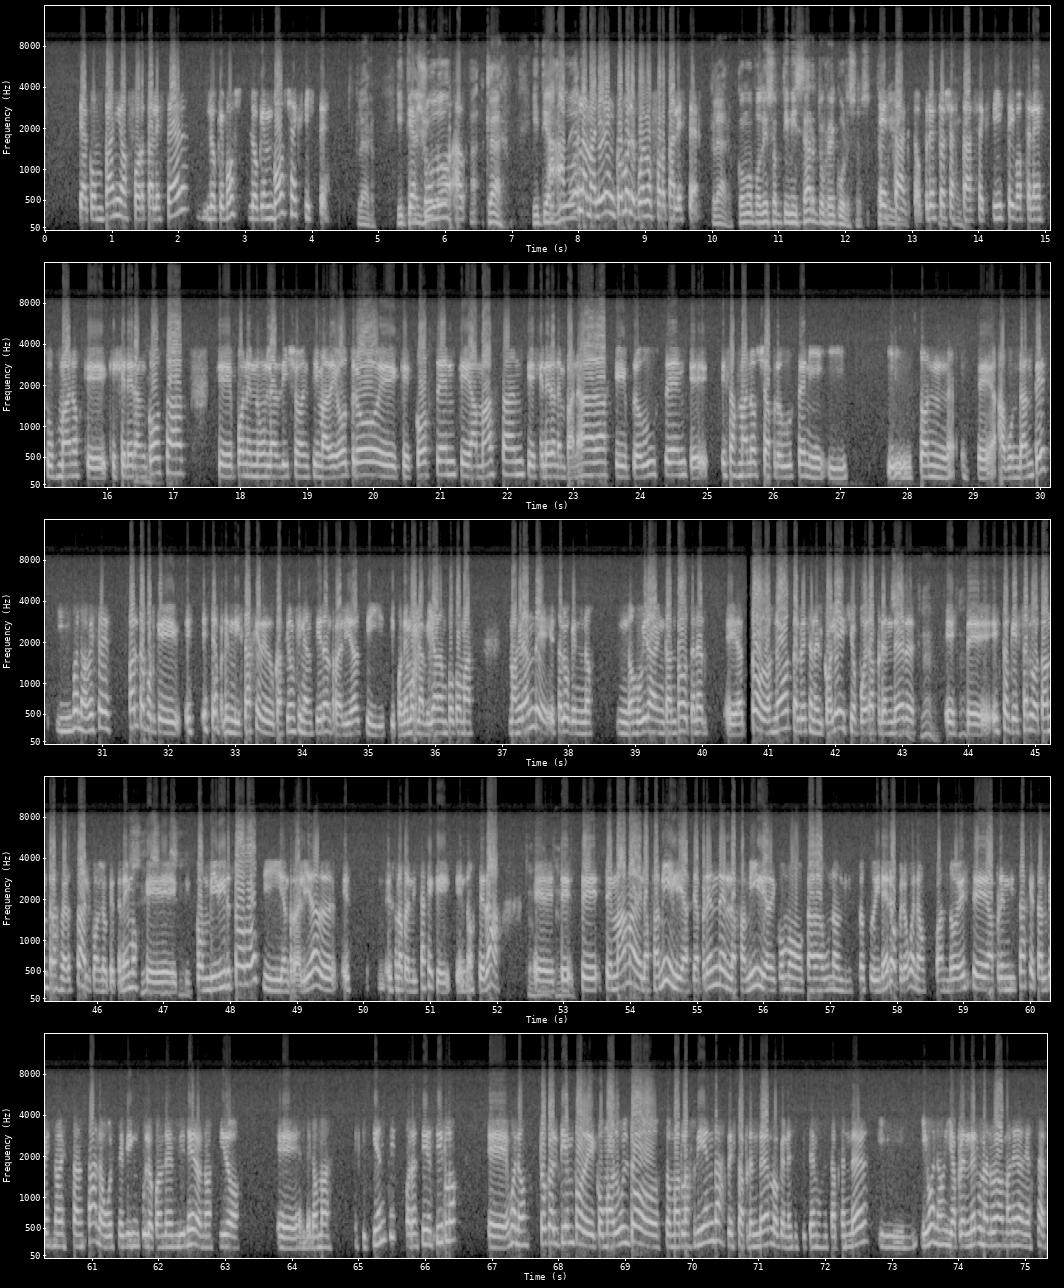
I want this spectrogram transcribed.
te acompaño a fortalecer lo que vos, lo que en vos ya existe. Claro. Y te, te ayudo, a, a, claro. Y te ayudo, a, ver la manera en cómo lo podemos fortalecer. Claro, cómo podés optimizar tus recursos. Está Exacto, pero esto ya está, ya existe y vos tenés tus manos que, que generan cosas, que ponen un ladrillo encima de otro, eh, que cosen, que amasan, que generan empanadas, que producen, que esas manos ya producen y, y, y son este, abundantes. Y bueno, a veces falta porque este aprendizaje de educación financiera en realidad, si, si ponemos la mirada un poco más más grande es algo que nos, nos hubiera encantado tener eh, a todos, ¿no? Tal vez en el colegio, poder aprender sí, claro, este, claro. esto que es algo tan transversal, con lo que tenemos sí, que, sí, que, convivir todos y en realidad es, es un aprendizaje que, que no se da. Eh, se, se, se, mama de la familia, se aprende en la familia de cómo cada uno administró su dinero, pero bueno, cuando ese aprendizaje tal vez no es tan sano o ese vínculo con el dinero no ha sido eh, de lo más eficiente, por así decirlo, eh, bueno, toca el tiempo de como adultos tomar las riendas, desaprender lo que necesitemos desaprender y, y bueno, y aprender una nueva manera de hacer.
